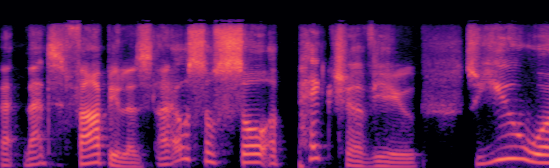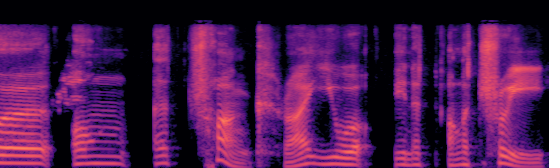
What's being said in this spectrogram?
That, that's fabulous. I also saw a picture of you. So you were on a trunk, right? You were in a on a tree,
